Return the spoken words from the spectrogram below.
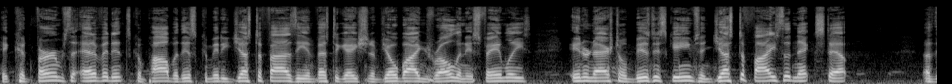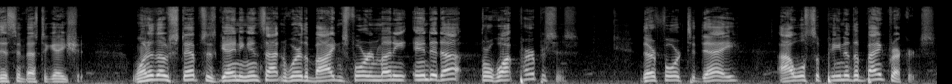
It confirms the evidence compiled by this committee justifies the investigation of Joe Biden's role in his family's international business schemes and justifies the next step of this investigation. One of those steps is gaining insight into where the Biden's foreign money ended up, for what purposes. Therefore, today, I will subpoena the bank records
